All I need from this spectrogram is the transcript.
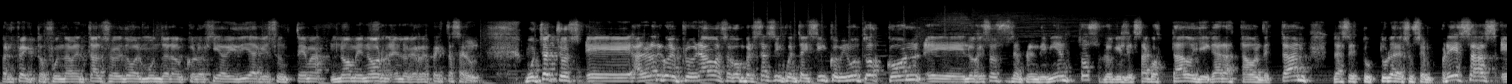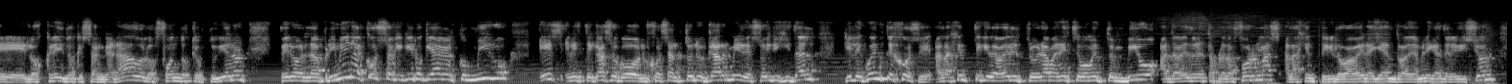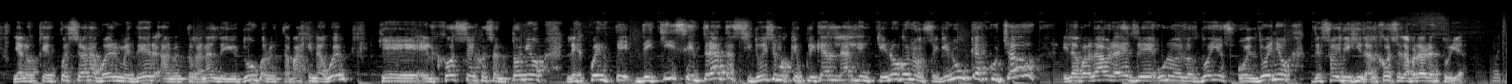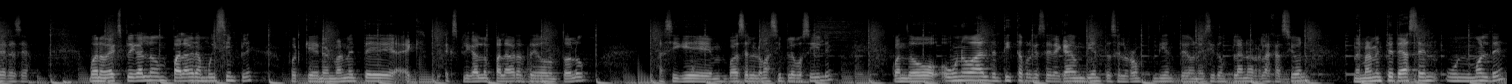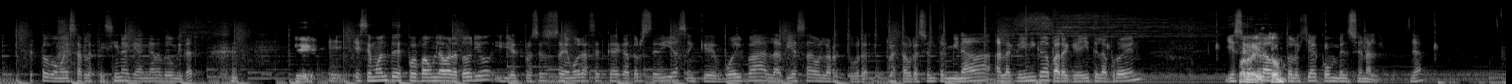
Perfecto, fundamental sobre todo el mundo de la oncología hoy día, que es un tema no menor en lo que respecta a salud. Muchachos, eh, a lo largo del programa vamos a conversar 55 minutos con eh, lo que son sus emprendimientos, lo que les ha costado llegar hasta donde están, las estructuras de sus empresas, eh, los créditos que se han ganado, los fondos que obtuvieron. Pero la primera cosa que quiero que hagan conmigo es, en este caso con José Antonio Carmi de Soy Digital, que le cuente, José, a la gente que va a ver el programa en este momento en vivo a través de nuestras plataformas, a la gente que lo va a ver allá en Radio América Televisión y a los que después se van a poder meter a nuestro canal de YouTube, a nuestra página web, que el José, José Antonio, les cuente de qué se trata si tuviésemos que explicarle a alguien que no conoce, que nunca ha escuchado, y la palabra es de uno de los dueños o el dueño de Soy Digital. José, la palabra es tuya. Muchas gracias. Bueno, voy a explicarlo en palabras muy simples, porque normalmente hay que explicarlo en palabras de odontólogo. Así que voy a hacerlo lo más simple posible. Cuando uno va al dentista porque se le cae un diente, se le rompe un diente o necesita un plano de relajación, Normalmente te hacen un molde, ¿cierto? Como esa plasticina que dan ganas de vomitar. Eh, ese molde después va a un laboratorio y el proceso se demora cerca de 14 días en que vuelva la pieza o la restauración terminada a la clínica para que ahí te la prueben. Y eso es la odontología convencional, ¿ya?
